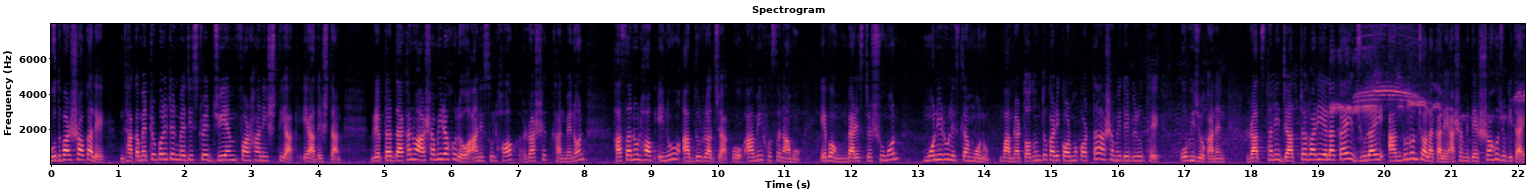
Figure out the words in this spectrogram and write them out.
বুধবার সকালে Dhaka metropolitan magistrate G M Farhan Ishtiaq এ আদেশ দেন। গ্রেপ্তার দেখানো আসামিরা হল আনিসুল হক, রাশেদ খান মেনন, হাসানুল হক ইনু, আব্দুর রাজ্জাক ও আমির হোসেন আমু এবং ব্যারিস্টার সুমন মনিরুল ইসলাম মনু, মামলার তদন্তকারী কর্মকর্তা আসামিদের বিরুদ্ধে অভিযোগ আনেন। রাজধানীর যাত্রাবাড়ি এলাকায় জুলাই আন্দোলন চলাকালে আসামিদের সহযোগিতায়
